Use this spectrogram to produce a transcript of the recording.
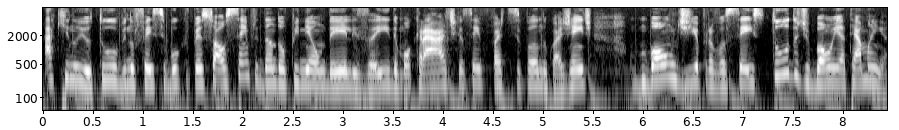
aqui no YouTube, no Facebook. O pessoal sempre dando a opinião deles aí, democrática, sempre participando com a gente. Um bom dia pra vocês, tudo de bom e até amanhã.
